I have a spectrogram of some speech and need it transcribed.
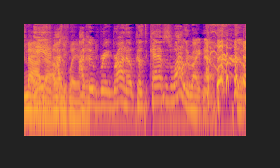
Nah, and nah, I was just playing. I man. couldn't bring Bron up because the Cavs is wilding right now. So.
